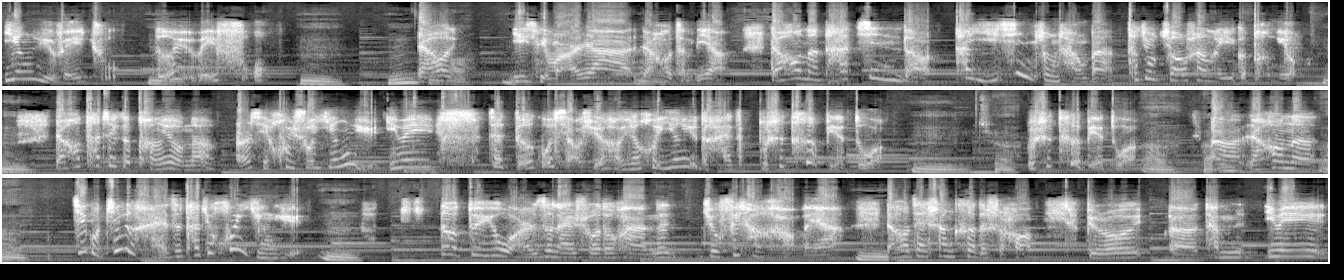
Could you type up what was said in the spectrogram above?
英语为主，德语为辅。嗯嗯，然后一起玩呀，然后怎么样？然后呢，他进到他一进正常班，他就交上了一个朋友。嗯，然后他这个朋友呢，而且会说英语，因为在德国小学好像会英语的孩子不是特别多。嗯，是不是特别多。嗯嗯，然后呢？嗯。结果这个孩子他就会英语，嗯，那对于我儿子来说的话，那就非常好了呀。嗯，然后在上课的时候，比如呃，他们因为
